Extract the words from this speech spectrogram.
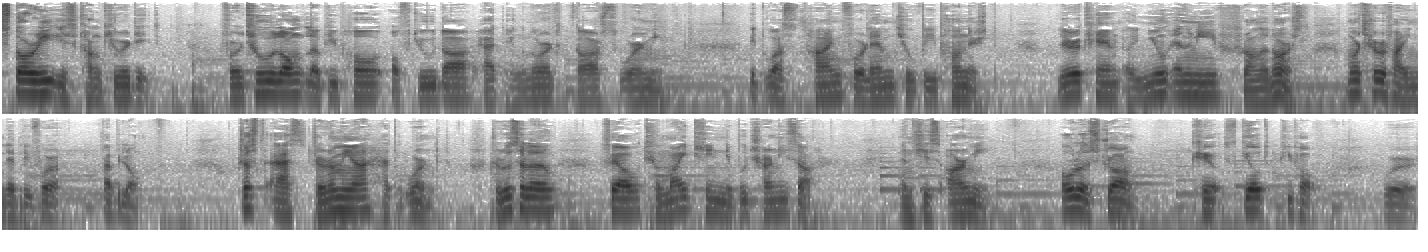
story is Conquered. For too long, the people of Judah had ignored God's warning. It was time for them to be punished. There came a new enemy from the north, more terrifying than before Babylon. Just as Jeremiah had warned, Jerusalem fell to mighty Nebuchadnezzar and his army. All the strong, skilled people were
